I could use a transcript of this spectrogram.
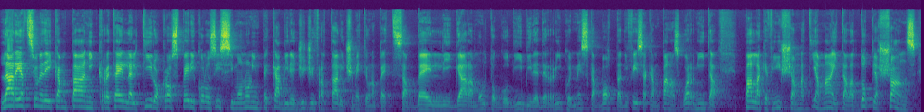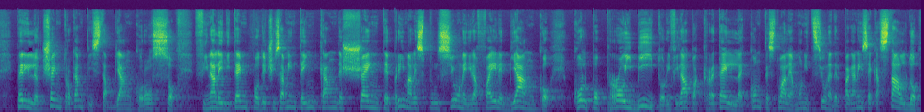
La reazione dei campani, Cretella, il tiro, cross pericolosissimo, non impeccabile, Gigi Frattali ci mette una pezza belli, gara molto godibile, Del Rico innesca botta, difesa campana sguarnita, palla che finisce a Mattia Maita, la doppia chance per il centrocampista bianco-rosso, finale di tempo decisamente incandescente, prima l'espulsione di Raffaele Bianco, colpo proibito rifilato a Cretella e contestuale ammonizione del paganese Castaldo,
